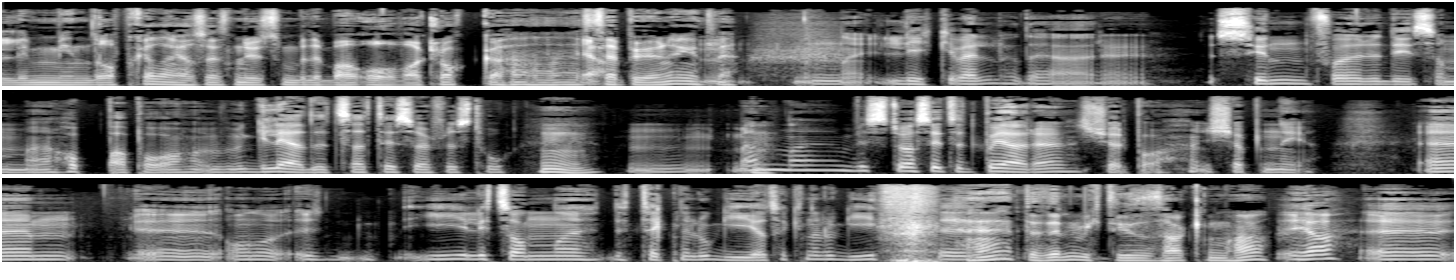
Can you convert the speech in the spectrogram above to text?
veldig mindre oppgave. Det høres ut som det bare overklokka Ja. CPU-en, egentlig. Mm, Men likevel, det er eh, synd for de som eh, hoppa på og gledet seg til Surface 2. Mm. Mm, Men eh, hvis du har sittet på gjerdet, kjør på. Kjøp den nye. Um, uh, og i litt sånn teknologi og teknologi Hæ? Dette er den viktigste saken vi har. Ja, Uh,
